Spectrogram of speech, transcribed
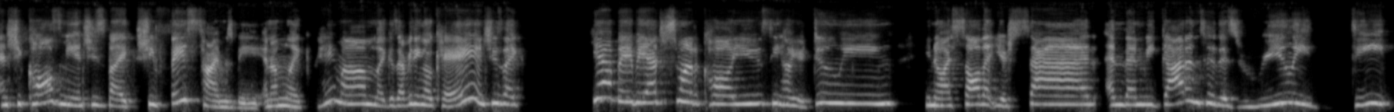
And she calls me and she's like, she FaceTimes me. And I'm like, hey, mom, like, is everything okay? And she's like, yeah, baby, I just wanted to call you, see how you're doing. You know, I saw that you're sad. And then we got into this really deep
